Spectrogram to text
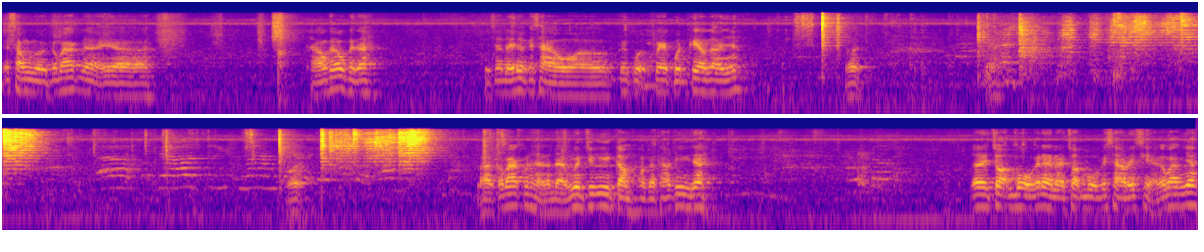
Thế xong rồi các bác lại à, tháo cái ốc này ra. Thì sẽ lấy được cái xào à, cái cuộn que cuốn keo ra nhé. Rồi. rồi. Và các bác có thể là để nguyên chữ y cầm hoặc là tháo chữ y ra. Đây, chọn bộ cái này là chọn bộ cái xào đánh xẻ các bác nhé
